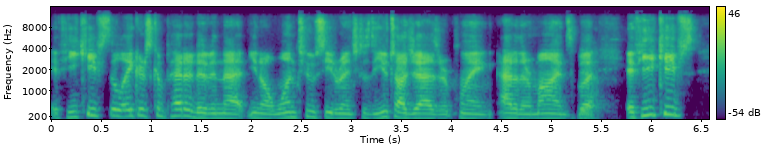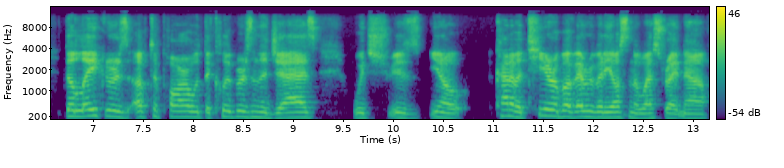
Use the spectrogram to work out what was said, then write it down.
If he keeps the Lakers competitive in that, you know, one, two seed range, because the Utah Jazz are playing out of their minds. But yeah. if he keeps the Lakers up to par with the Clippers and the Jazz, which is, you know, kind of a tier above everybody else in the West right now.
